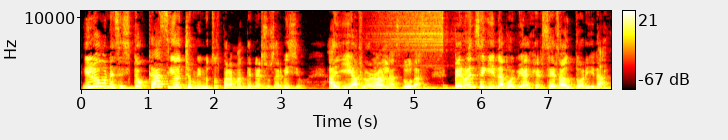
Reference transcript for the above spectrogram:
y luego necesitó casi 8 minutos para mantener su servicio. Allí afloraron las dudas, pero enseguida volvió a ejercer su autoridad,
